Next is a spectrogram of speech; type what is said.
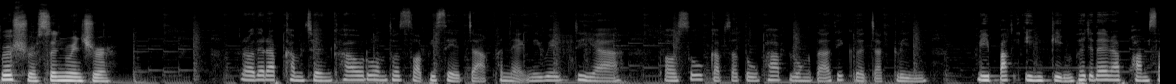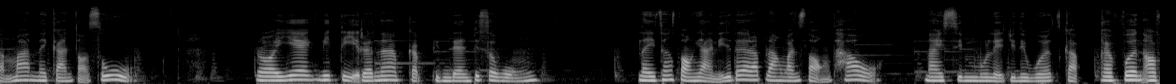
Virtual Adventure เราได้รับคำเชิญเข้าร่วมทดสอบพิเศษจากแผนกนิเวศวิทยา ต่อสู้กับศัตรูภาพลวงตาที่เกิดจากกลิ่น มีปลั๊กอินกลิ่นเพื่อจะได้รับความสามารถในการต่อสู้ รอยแยกมิติระนาบกับดินแดนพิศวง ในทั้งสองอย่างนี้จะได้รับรางวัล 2 เท่า ใน Simulate Universe กับ Cavern of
